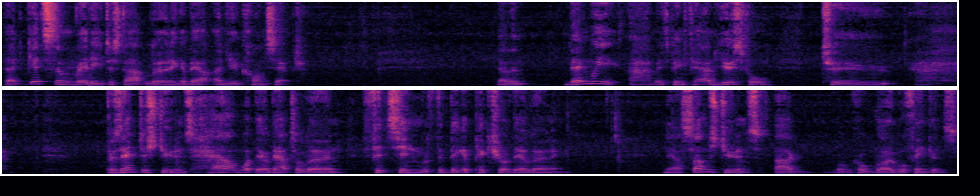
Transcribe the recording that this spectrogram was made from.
that gets them ready to start learning about a new concept. Now then, then we, um, it's been found useful to uh, present to students how what they're about to learn fits in with the bigger picture of their learning. Now some students are what we call global thinkers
